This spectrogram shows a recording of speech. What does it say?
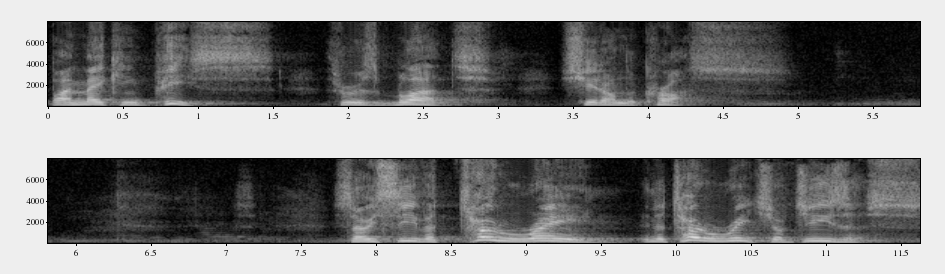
by making peace through his blood shed on the cross. So we see the total reign and the total reach of Jesus.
